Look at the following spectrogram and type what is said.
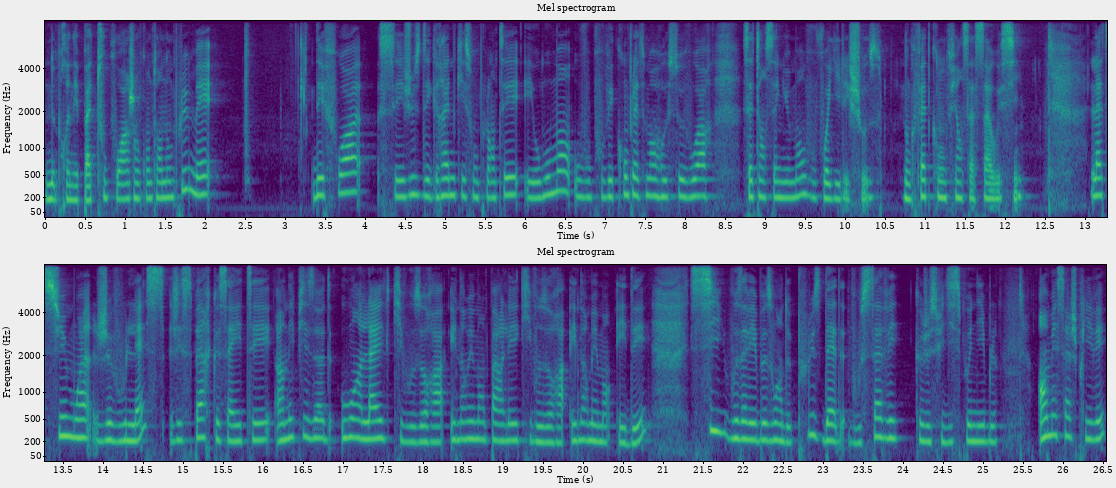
Ne prenez pas tout pour argent comptant non plus, mais des fois, c'est juste des graines qui sont plantées et au moment où vous pouvez complètement recevoir cet enseignement, vous voyez les choses. Donc faites confiance à ça aussi. Là-dessus, moi, je vous laisse. J'espère que ça a été un épisode ou un live qui vous aura énormément parlé, qui vous aura énormément aidé. Si vous avez besoin de plus d'aide, vous savez que je suis disponible en message privé,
